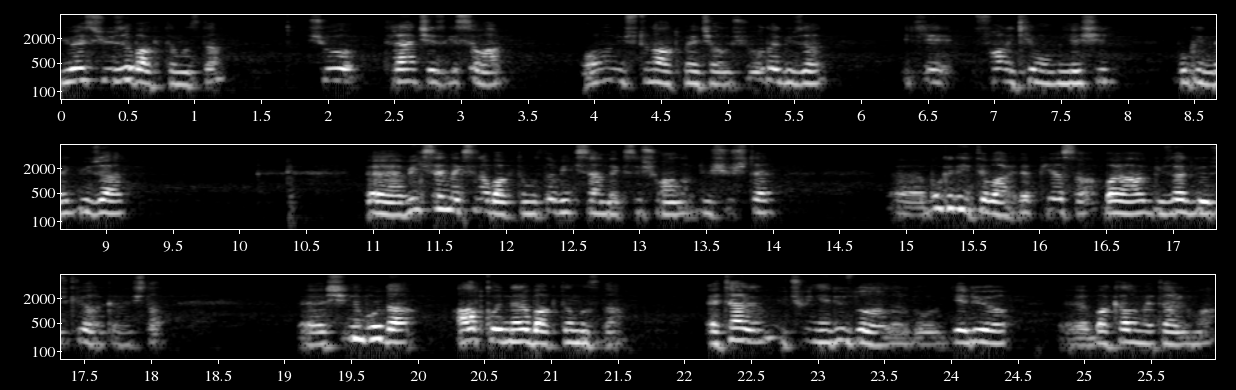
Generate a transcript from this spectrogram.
US 100'e baktığımızda şu tren çizgisi var. Onun üstüne atmaya çalışıyor. O da güzel. İki, son iki mum yeşil. Bugün de güzel. Ee, VIX endeksine baktığımızda VIX endeksi şu anda düşüşte. Ee, bugün itibariyle piyasa bayağı güzel gözüküyor arkadaşlar. Ee, şimdi burada altcoin'lere baktığımızda Ethereum 3700 dolarlara doğru geliyor. Ee, bakalım Ethereum'a.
